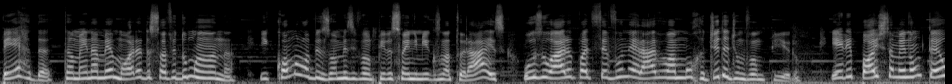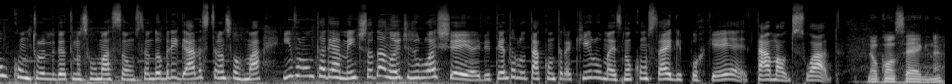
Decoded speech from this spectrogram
perda também na memória da sua vida humana. E como lobisomens e vampiros são inimigos naturais, o usuário pode ser vulnerável à mordida de um vampiro. E ele pode também não ter o controle da transformação, sendo obrigado a se transformar involuntariamente toda noite de lua cheia. Ele tenta lutar contra aquilo, mas não consegue porque tá amaldiçoado. Não consegue, né?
